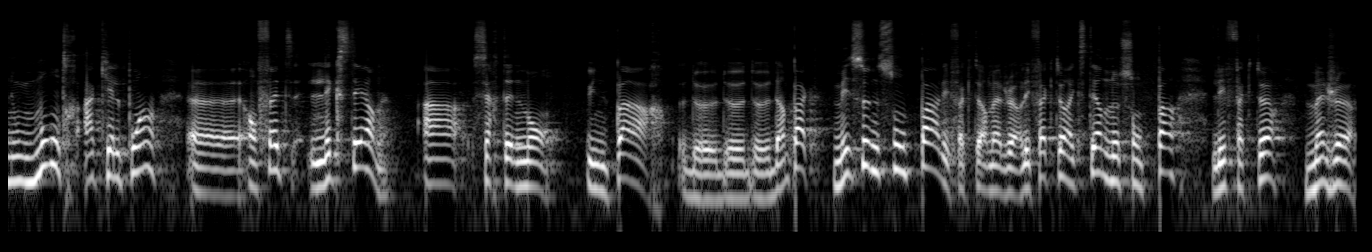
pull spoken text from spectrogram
nous montre à quel point, euh, en fait, l'externe a certainement une part d'impact, mais ce ne sont pas les facteurs majeurs. Les facteurs externes ne sont pas les facteurs majeurs,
